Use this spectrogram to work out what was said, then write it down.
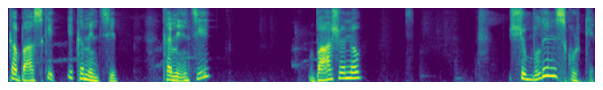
кабаски і камінці. Камінці бажано, щоб були не скурки.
